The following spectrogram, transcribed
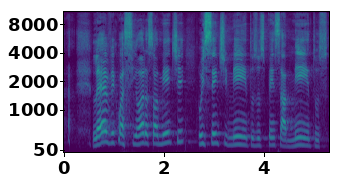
Leve com a senhora somente os sentimentos, os pensamentos,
